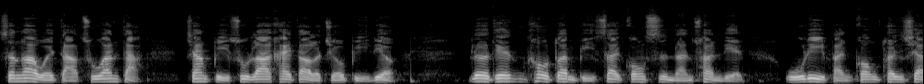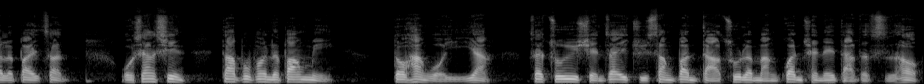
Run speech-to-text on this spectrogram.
申奥伟打出安打，将比数拉开到了九比六。乐天后段比赛攻势难串联，无力反攻，吞下了败战。我相信大部分的邦米都和我一样，在朱玉选在一局上半打出了满贯全垒打的时候，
